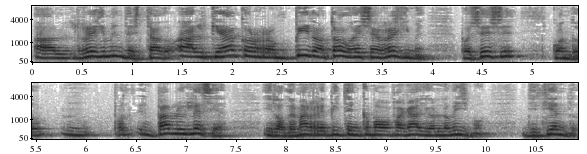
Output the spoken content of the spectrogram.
al régimen de Estado, al que ha corrompido a todo ese régimen. Pues ese, cuando mm, Pablo Iglesias y los demás repiten como papagayos lo mismo, diciendo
